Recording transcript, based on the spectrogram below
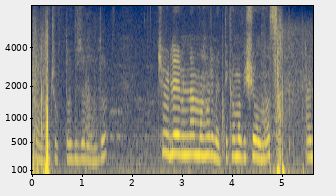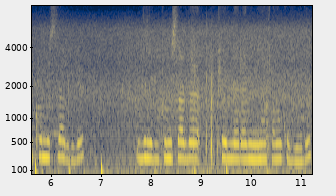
Tamam çok da güzel oldu. Köylü evinden mahrum ettik ama bir şey olmaz. Aynı komisler gibi. Bildiğiniz gibi komisler de köylüler evinden falan kovuyordu.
